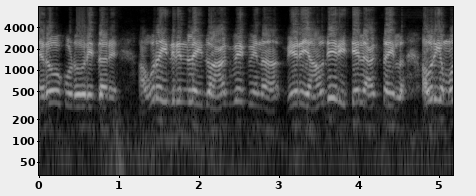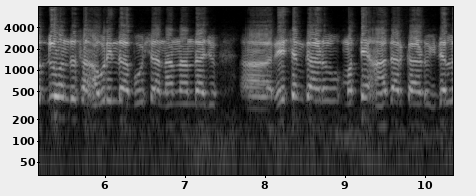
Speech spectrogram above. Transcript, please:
ನೆರವು ಕೊಡುವವರಿದ್ದಾರೆ, ಅವರ ಇದರಿಂದಲೇ ಇದು ಆಗ್ಬೇಕು. ಏನ ಬೇರೆ ಯಾವುದೇ ರೀತಿಯಲ್ಲಿ ಆಗ್ತಾ ಇಲ್ಲ. ಅವರಿಗೆ ಮೊದಲು ಒಂದು ಅವರಿಂದ ಬಹುಶಃ ನನ್ನ ಅಂದಾಜು ರೇಷನ್ ಕಾರ್ಡು ಮತ್ತೆ ಆಧಾರ್ ಕಾರ್ಡ್ ಇದೆಲ್ಲ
